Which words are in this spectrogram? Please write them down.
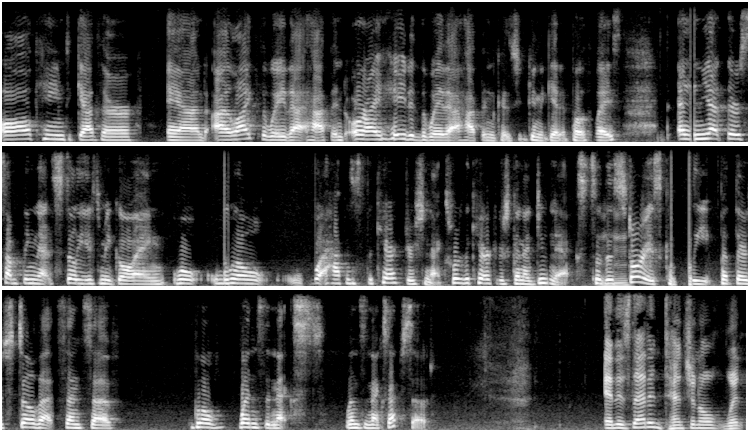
all came together and I like the way that happened, or I hated the way that happened because you're going to get it both ways. And yet there's something that still leaves me going, well, well, what happens to the characters next? What are the characters going to do next? So mm-hmm. the story is complete, but there's still that sense of, well, when's the next when's the next episode? And is that intentional when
